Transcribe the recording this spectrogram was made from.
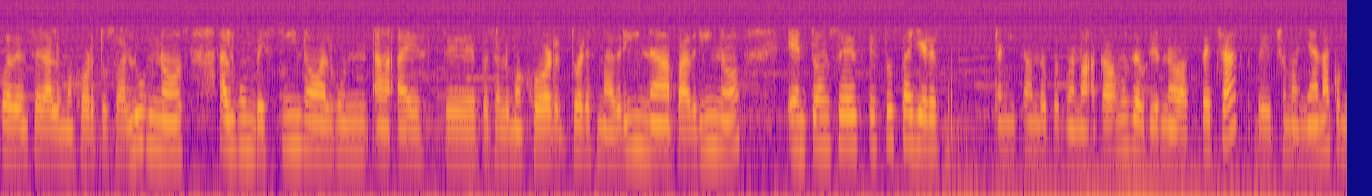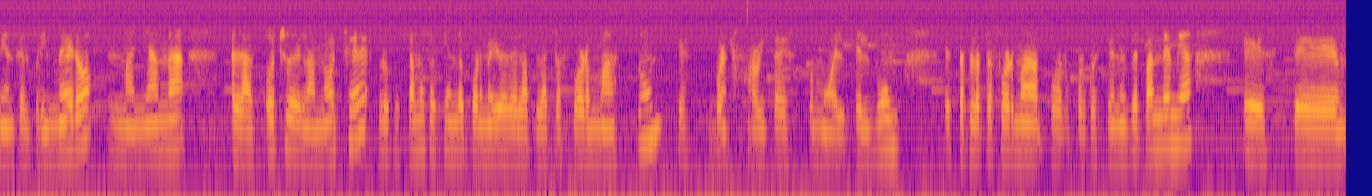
pueden ser a lo mejor tus alumnos, algún vecino, algún, a, este, pues a lo mejor tú eres madrina, padrino. Entonces, estos talleres organizando, pues bueno, acabamos de abrir nuevas fechas. De hecho, mañana comienza el primero. Mañana a las 8 de la noche. Los estamos haciendo por medio de la plataforma Zoom, que es, bueno, ahorita es como el, el boom esta plataforma por, por cuestiones de pandemia. Este,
